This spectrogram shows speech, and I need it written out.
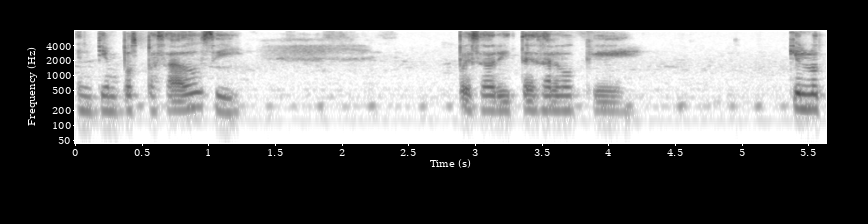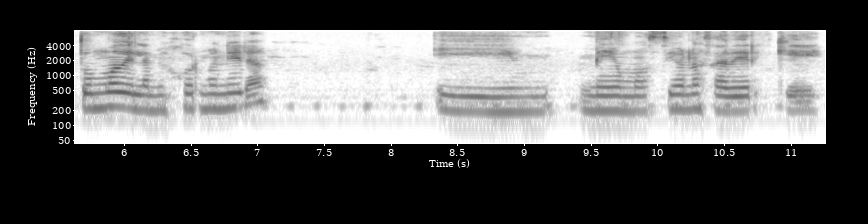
en, tiempos pasados y pues ahorita es algo que, que lo tomo de la mejor manera y me emociona saber que,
